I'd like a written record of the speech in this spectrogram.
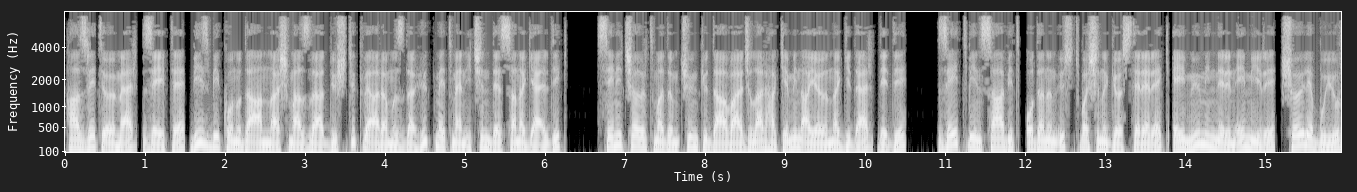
Hazreti Ömer, Zeyd'e, biz bir konuda anlaşmazlığa düştük ve aramızda hükmetmen için de sana geldik, seni çağırtmadım çünkü davacılar hakemin ayağına gider, dedi. Zeyd bin Sabit, odanın üst başını göstererek, ey müminlerin emiri, şöyle buyur,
